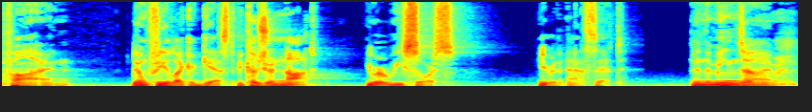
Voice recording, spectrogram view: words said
Fine. Don't feel like a guest because you're not. You're a resource. You're an asset. In the meantime,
